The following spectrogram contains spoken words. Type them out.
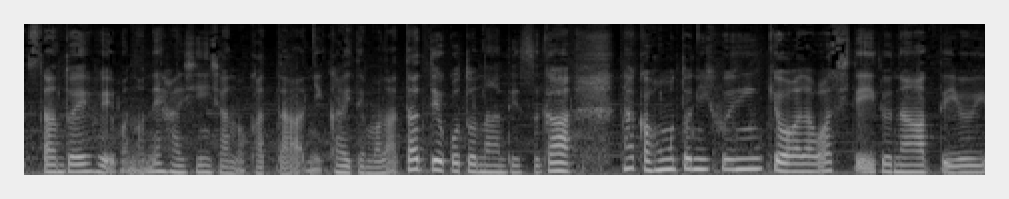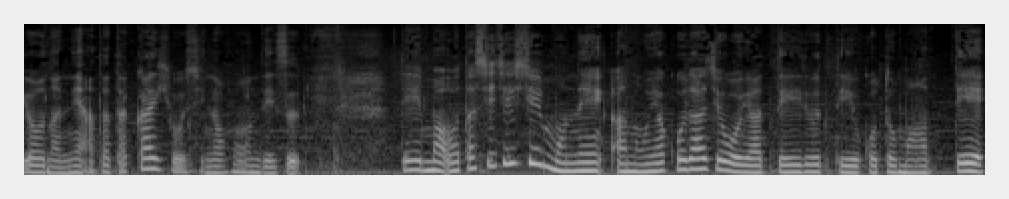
スタンド FM のね配信者の方に書いてもらったっていうことなんですがなんか本当に雰囲気を表しているなっていうようなね温かい表紙の本です。でまあ、私自身もねあの親子ラジオをやっているっていうこともあって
